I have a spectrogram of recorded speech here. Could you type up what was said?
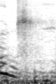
Oh.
